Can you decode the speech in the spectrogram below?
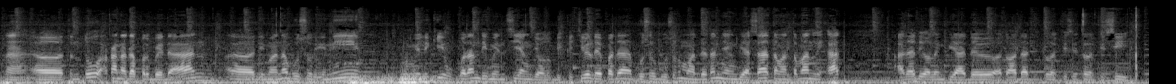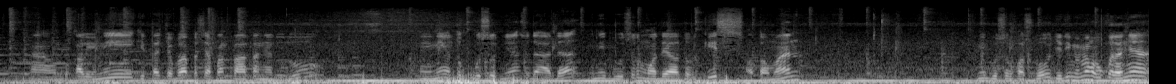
Nah uh, tentu akan ada perbedaan uh, di mana busur ini memiliki ukuran dimensi yang jauh lebih kecil daripada busur-busur modern yang biasa teman-teman lihat ada di olimpiade atau ada di televisi-televisi. Nah untuk kali ini kita coba persiapkan peralatannya dulu. Nah ini untuk busurnya sudah ada. Ini busur model Turkish Ottoman Ini busur housebow Jadi memang ukurannya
